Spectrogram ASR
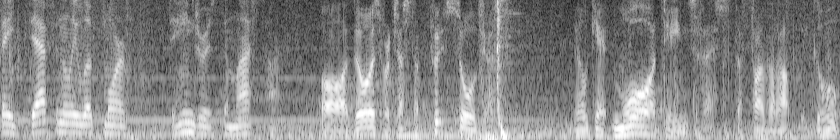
They definitely look more dangerous than last time. Oh, those were just the foot soldiers. They'll get more dangerous the further up we go.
